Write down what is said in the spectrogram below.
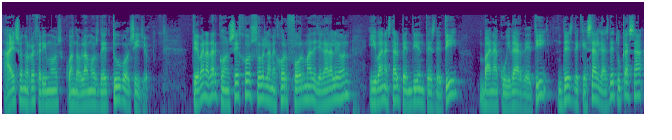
A eso nos referimos cuando hablamos de tu bolsillo te van a dar consejos sobre la mejor forma de llegar a León y van a estar pendientes de ti, van a cuidar de ti desde que salgas de tu casa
